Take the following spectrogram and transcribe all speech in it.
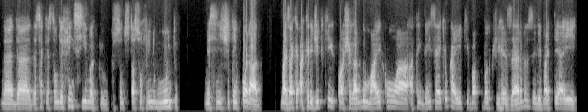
né, da, dessa questão defensiva que o, que o Santos está sofrendo muito nesse início de temporada. Mas ac acredito que com a chegada do Maicon, a, a tendência é que o Kaique vá para o banco de reservas, ele vai ter aí,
